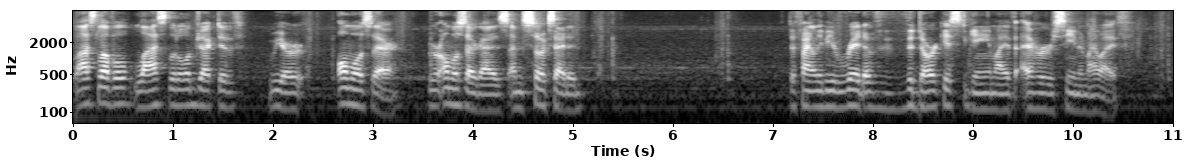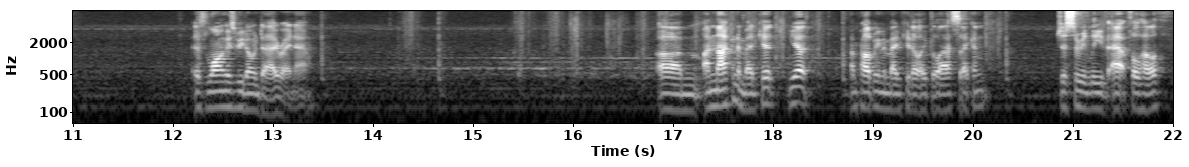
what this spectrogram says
Last level, last little objective. We are almost there. We are almost there, guys. I'm so excited. To finally be rid of the darkest game I've ever seen in my life. As long as we don't die right now. Um, I'm not going to medkit yet. I'm probably going to medkit at like the last second. Just so we leave at full health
